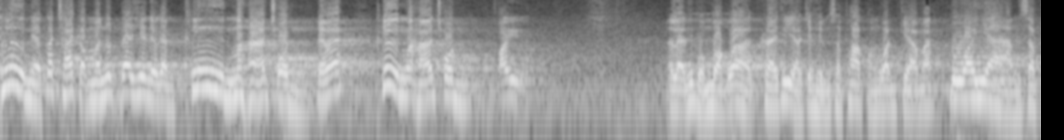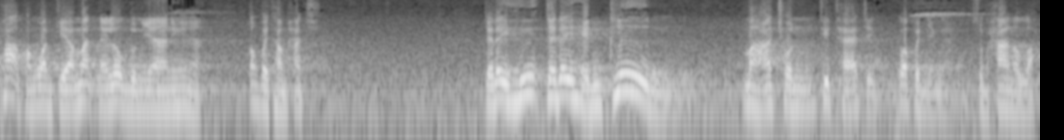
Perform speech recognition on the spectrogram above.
คลื่นเนี่ยก็ใช้กับมนุษย์ได้เช่นเดียวกัน คลื่นมหาชนเห็นไหมคลื่นมหาชนไปนั่นแหละที่ผมบอกว่าใครที่อยากจะเห็นสภาพของวันเกียรติตัวอย่างสภาพของวันเกียรติในโลกดุนยานี้เนี่ยต้องไปทำฮัจจ์ จะได้จะได้เห็นคลื่นมหาชนที่แท้จริงว่าเป็นยังไงสุบฮานัลลอฮ์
